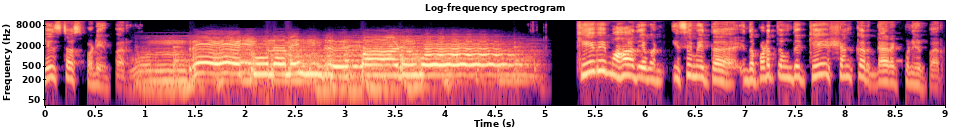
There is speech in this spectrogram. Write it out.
ஜெயஸ்தாஸ் பாடியிருப்பார். ஒன்றே குலமென்று பாடுவோம். கே வி மகாதேவன் இசையமைத்த இந்த படத்தை வந்து கே சங்கர் டைரக்ட் பண்ணியிருப்பார்.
